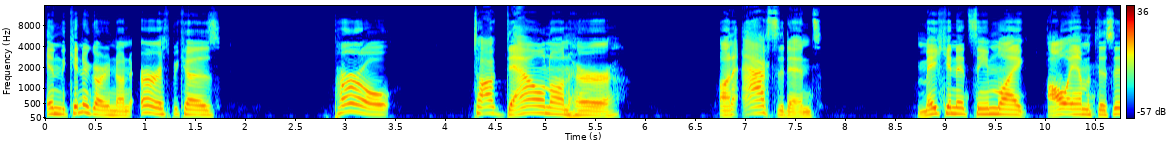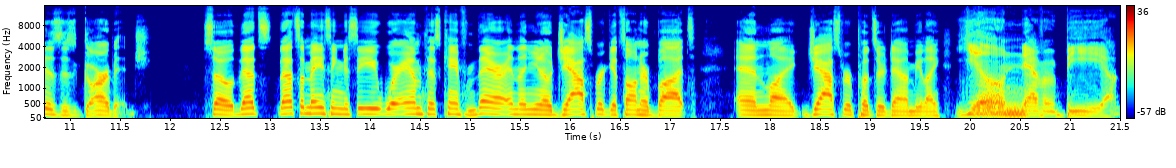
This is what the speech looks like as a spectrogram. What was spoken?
in the kindergarten on Earth because Pearl talked down on her on accident, making it seem like all Amethyst is is garbage. So that's that's amazing to see where Amethyst came from there, and then you know Jasper gets on her butt, and like Jasper puts her down, and be like, "You'll never be a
